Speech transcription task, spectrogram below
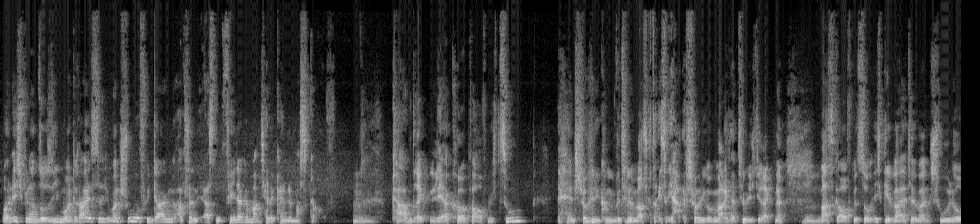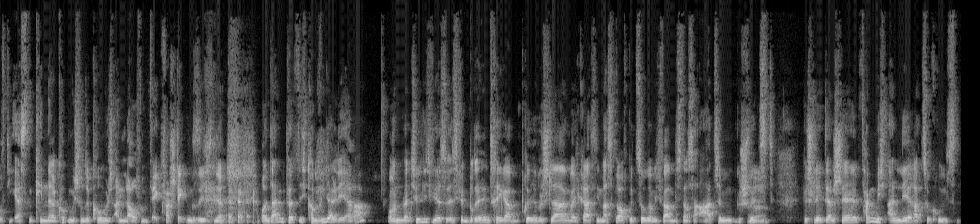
Und ich bin dann so 7.30 Uhr über den Schulhof gegangen, habe schon den ersten Fehler gemacht, ich hatte keine Maske auf. Mhm. Kam direkt ein Lehrkörper auf mich zu, Entschuldigung, bitte eine Maske tragen. Ich so, ja, Entschuldigung, mache ich natürlich direkt, ne? Mhm. Maske aufgezogen. Ich gehe weiter über den Schulhof. Die ersten Kinder gucken mich schon so komisch an, laufen weg, verstecken sich, ne? und dann plötzlich kommen wieder Lehrer. Und natürlich, wie das so ist, ich bin Brillenträger, Brille beschlagen, weil ich gerade die Maske aufgezogen habe. Ich war ein bisschen außer Atem geschwitzt. Mhm. Beschlägt dann schnell, fangen mich an, Lehrer zu grüßen.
